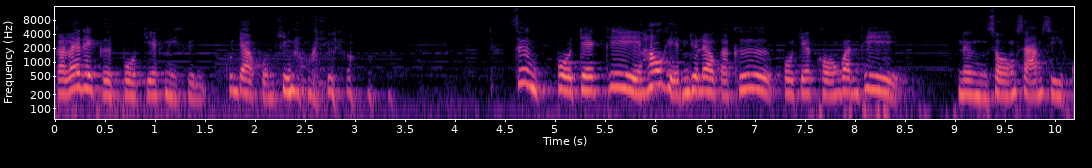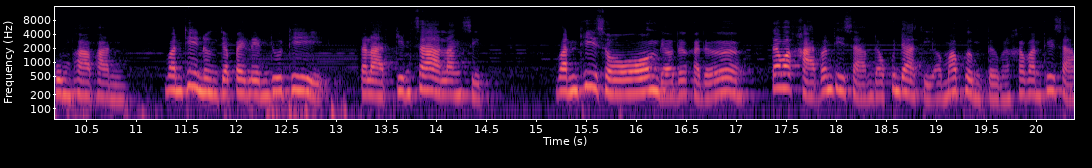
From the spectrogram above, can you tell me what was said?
ก็เลยได้เกิดโปรเจกต์นี้ขึ้น คุณยาวขนคิงลงไปแล้ว ซึ่งโปรเจกต์ที่เฮาเห็นอยู่แล้วก็คือ โปรเจกต์ของวันที่ หนึ่งสองสามสี่กุมภาพันธ์ วันที่หนึ่งจะไปเล่นอยู่ที่ตลาดกินซ่าลังสิต วันที่สองเดี๋ยวเด้อค่ะเด้อ แต่ว่าขาดวันที่สามเดี๋ยวคุณยาสีเอามาเพิ่มเติมนะคะ วันที่สาม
